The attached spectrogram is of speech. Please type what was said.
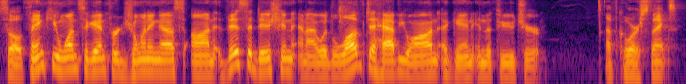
So thank you once again for joining us on this edition, and I would love to have you on again in the future. Of course. Thanks.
